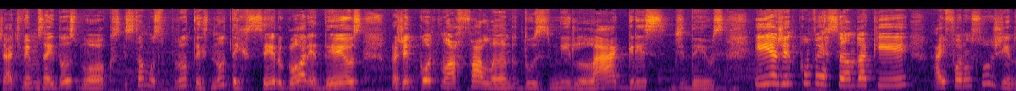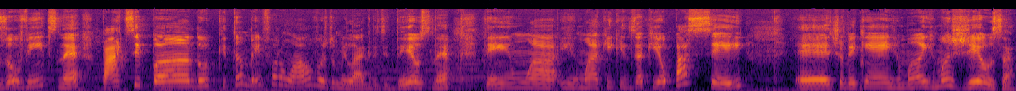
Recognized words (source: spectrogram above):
Já tivemos aí dois blocos. Estamos pro ter- no terceiro, glória a Deus, para a gente continuar falando dos milagres de Deus. E a gente conversando aqui, aí foram surgindo os ouvintes, né? Participando, que também foram alvos do milagre de Deus, né? Tem uma irmã aqui que diz aqui, eu passei é, deixa eu ver quem é a irmã, irmã Geusa,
